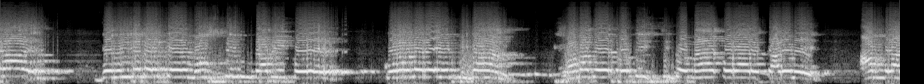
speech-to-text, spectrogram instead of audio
চাই যে নিজেদেরকে মুসলিম দাবি করে কোরআনের এই বিধান সমাজে প্রতিষ্ঠিত না করার কারণে আমরা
